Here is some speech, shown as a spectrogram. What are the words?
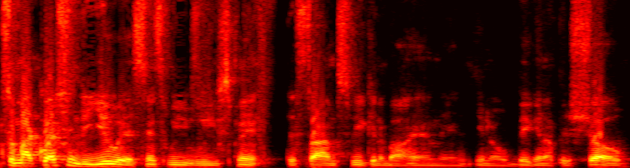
so my question to you is, since we we spent this time speaking about him and you know bigging up his show,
